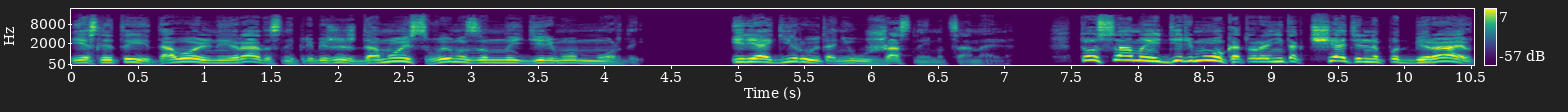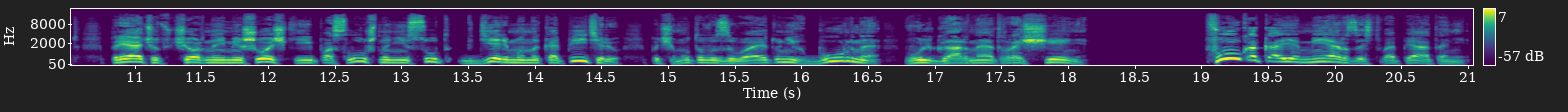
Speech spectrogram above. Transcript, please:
если ты, довольный и радостный, прибежишь домой с вымазанной дерьмом мордой. И реагируют они ужасно эмоционально. То самое дерьмо, которое они так тщательно подбирают, прячут в черные мешочки и послушно несут к дерьмонакопителю, почему-то вызывает у них бурное, вульгарное отвращение. Фу, какая мерзость, вопят они.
